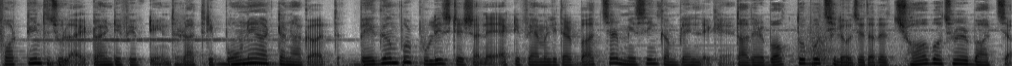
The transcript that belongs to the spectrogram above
ফোরটিন্থ জুলাই টোয়েন্টি ফিফটিন্থ রাত্রি পৌনে আটটা নাগাদ বেগমপুর পুলিশ স্টেশনে একটি ফ্যামিলি তার বাচ্চার মিসিং কমপ্লেন লেখে। তাদের বক্তব্য ছিল যে তাদের ছ বছরের বাচ্চা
